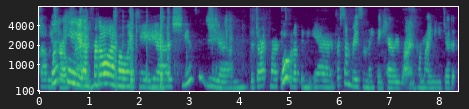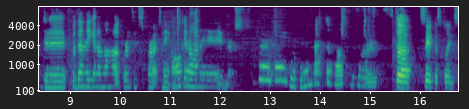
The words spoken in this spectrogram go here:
Dobby's Winky, I girlfriend. forgot about Winky. Yeah, she is a GM. The dark mark is Woo. put up in the air, and for some reason they think Harry, Ron, and Hermione did it, did it. But then they get on the Hogwarts Express, and they all get on it, and they're super we're going back to Hogwarts. The safest place.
